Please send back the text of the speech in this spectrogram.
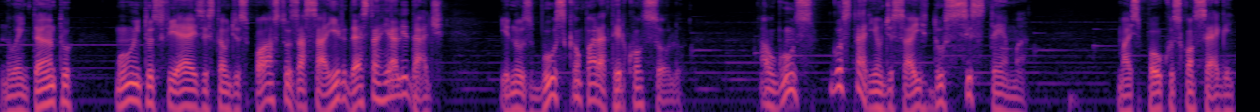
No entanto, Muitos fiéis estão dispostos a sair desta realidade e nos buscam para ter consolo. Alguns gostariam de sair do sistema, mas poucos conseguem,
